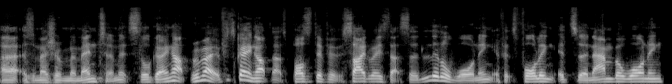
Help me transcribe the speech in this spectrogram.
uh, as a measure of momentum, it's still going up. Remember, if it's going up, that's positive. If it's sideways, that's a little warning. If it's falling, it's an amber warning.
